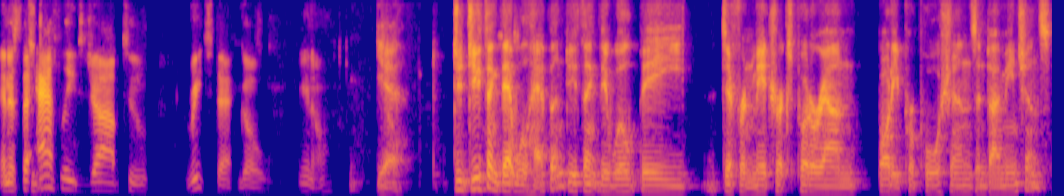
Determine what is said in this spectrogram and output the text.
And it's the athlete's job to reach that goal, you know. Yeah. Do, do you think that will happen? Do you think there will be different metrics put around body proportions and dimensions?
